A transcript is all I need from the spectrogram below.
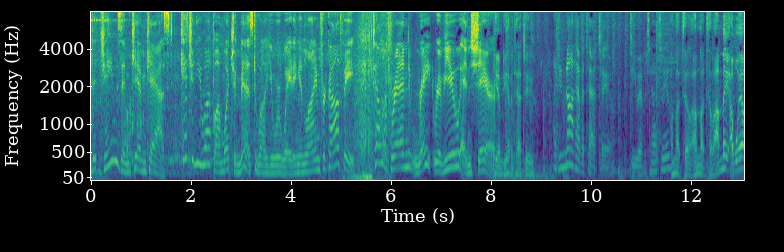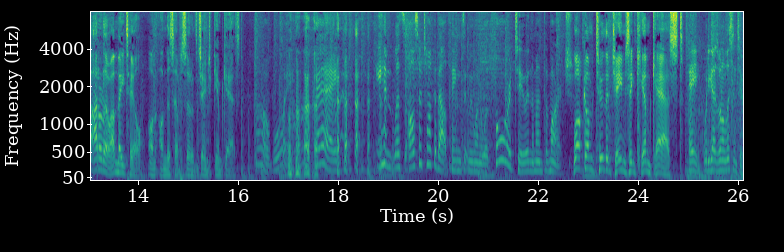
The James and Kim Cast, catching you up on what you missed while you were waiting in line for coffee. Tell a friend, rate, review, and share. Kim, do you have a tattoo? I do not have a tattoo. Do you have a tattoo? I'm not telling. I'm not telling. I may. Well, I don't know. I may tell on, on this episode of the James and Kim cast. Oh boy. Okay. and let's also talk about things that we want to look forward to in the month of March. Welcome to the James and Kim cast. Hey, what do you guys want to listen to?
